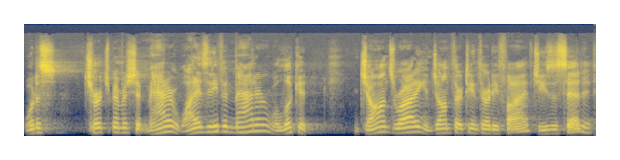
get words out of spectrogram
What does church membership matter? Why does it even matter? Well, look at John's writing in John 13 35. Jesus said,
